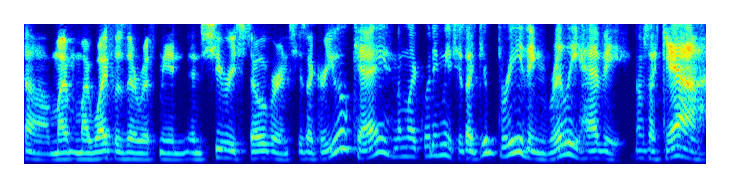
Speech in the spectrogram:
uh, my, my wife was there with me and, and she reached over and she's like, Are you okay? And I'm like, What do you mean? She's like, You're breathing really heavy. And I was like, Yeah,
